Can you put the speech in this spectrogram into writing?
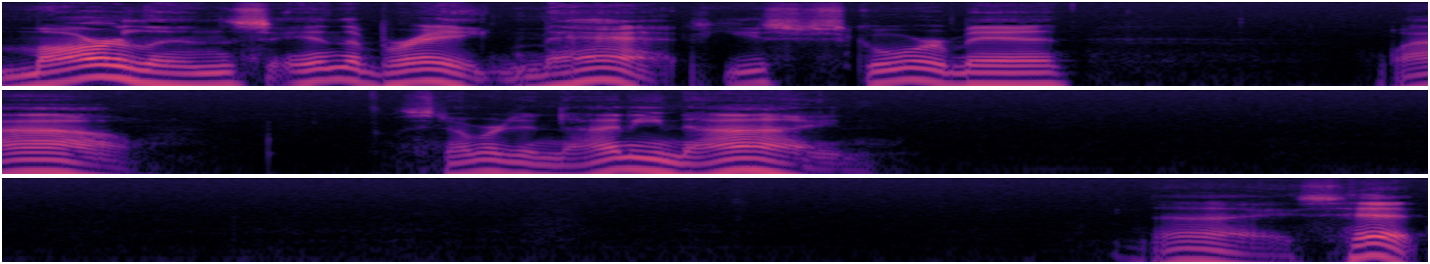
Marlins in the break. Matt, you score, man. Wow. It's numbered to 99. Nice hit.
